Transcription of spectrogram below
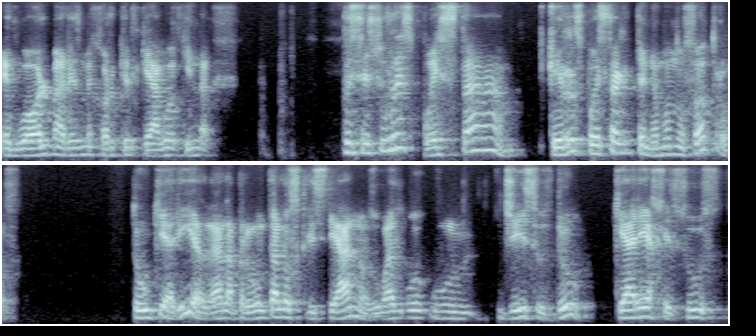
en Walmart es mejor que el que hago aquí en la... Pues es su respuesta. ¿Qué respuesta tenemos nosotros? ¿Tú qué harías? ¿verdad? La pregunta a los cristianos, what would Jesus do? ¿Qué haría Jesús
